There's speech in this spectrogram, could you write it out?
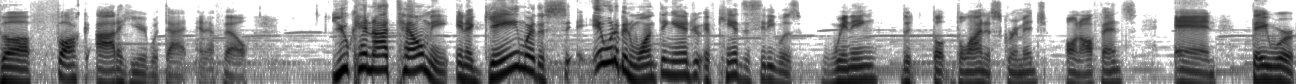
the fuck out of here with that, NFL. You cannot tell me in a game where the it would have been one thing, Andrew, if Kansas City was winning the, the, the line of scrimmage on offense and they were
